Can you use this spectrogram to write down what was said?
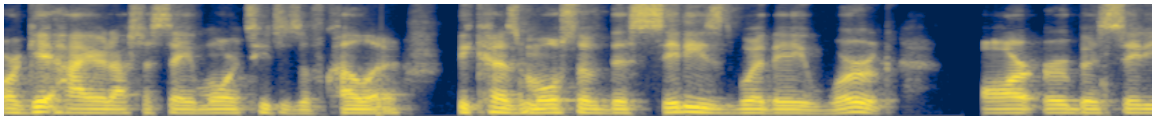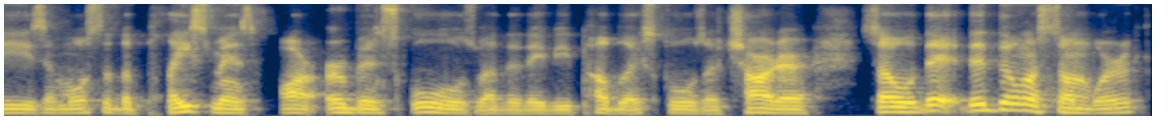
or get hired, I should say, more teachers of color, because most of the cities where they work are urban cities and most of the placements are urban schools whether they be public schools or charter. So they're, they're doing some work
